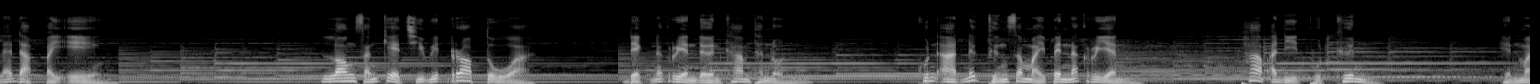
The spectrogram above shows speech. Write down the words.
และดับไปเอง ลองสังเกตชีวิตรอบตัว เด็กนักเรียนเดินข้ามถนน คุณอาจนึกถึงสมัยเป็นนักเรียน ภาพอดีตผุดขึ้น เห็นไหม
